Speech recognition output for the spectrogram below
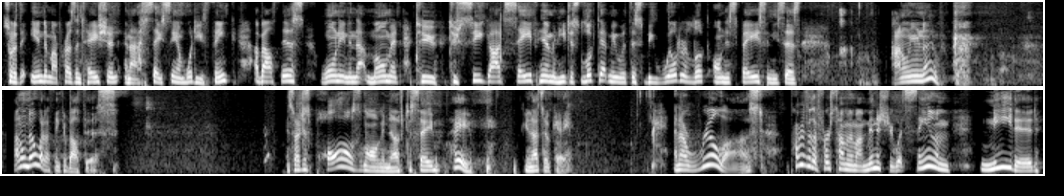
sort of the end of my presentation and I say, Sam, what do you think about this? Wanting in that moment to, to see God save him. And he just looked at me with this bewildered look on his face and he says, I don't even know. I don't know what I think about this. And so I just paused long enough to say, hey, you know, that's okay. And I realized, probably for the first time in my ministry, what Sam needed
